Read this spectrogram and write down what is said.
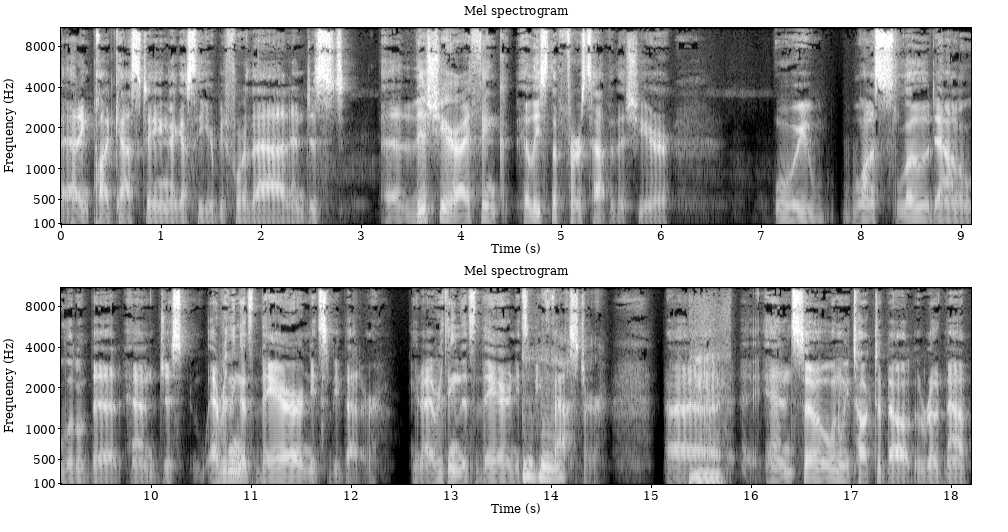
adding podcasting. I guess the year before that, and just uh, this year, I think at least the first half of this year. We want to slow down a little bit and just everything that's there needs to be better you know everything that's there needs to be mm-hmm. faster. Uh, mm. and so when we talked about the roadmap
